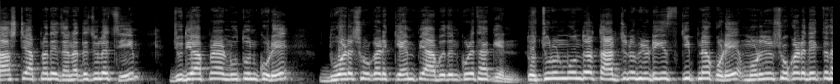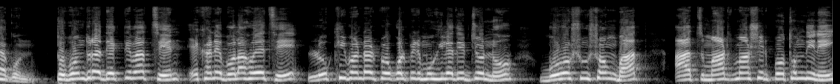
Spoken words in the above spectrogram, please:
লাস্টে আপনাদের জানাতে চলেছি। যদি আপনারা নতুন করে দুয়ারে সরকারের ক্যাম্পে আবেদন করে থাকেন, তো চলুন বন্ধুরা, তার জন্য ভিডিওটিকে স্কিপ না করে মনোযোগ সহকারে দেখতে থাকুন। তো বন্ধুরা, দেখতে পাচ্ছেন, এখানে বলা হয়েছে, লক্ষ্মী ভাণ্ডার প্রকল্পের মহিলাদের জন্য বড় সুসংবাদ আজ মার্চ মাসের প্রথম দিনেই,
